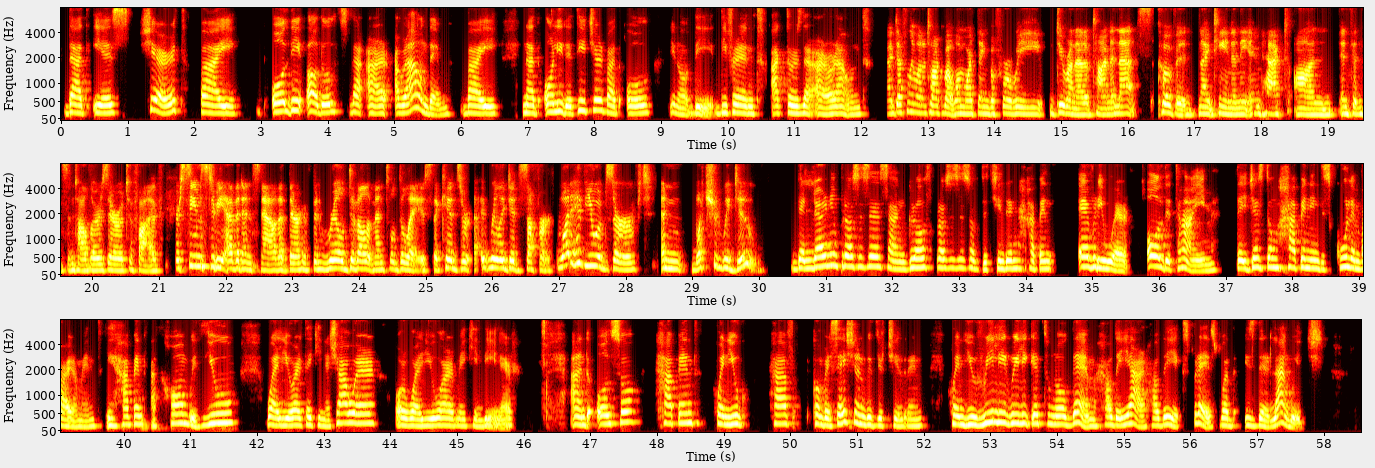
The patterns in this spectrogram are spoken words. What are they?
that is shared by all the adults that are around them by not only the teacher but all you know the different actors that are around I definitely want to talk about one more thing before we do run out of time, and that's COVID 19 and the impact on infants and toddlers zero to five. There seems to be evidence now that there have been real developmental delays. The kids are, really did suffer. What have you observed, and what should we do? The learning processes and growth processes of the children happen everywhere all the time. They just don't happen in the school environment. It happened at home with you while you are taking a shower or while you are making dinner. And also happened when you have conversation with your children when you really really get to know them how they are how they express what is their language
